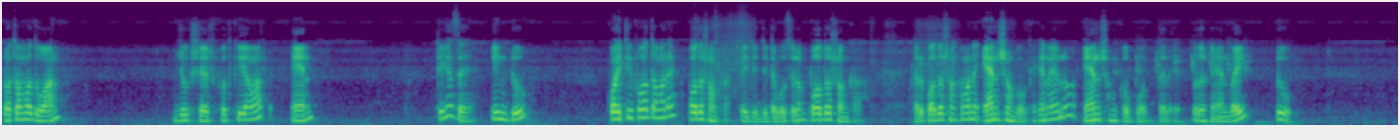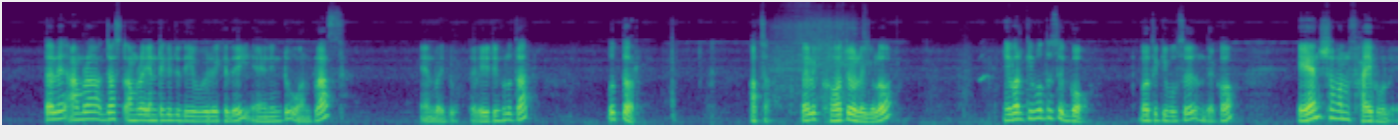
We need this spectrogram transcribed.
প্রথম পদ ওয়ান যুগ শেষ পদ কি আমার? এন ঠিক আছে? ইন্টু কয়টি পদ আমার? পদ সংখ্যা এই যে যেটা বলছিলাম পদ সংখ্যা তাহলে পদ সংখ্যা মানে এন সংখ্যক। এখানে এলো এন সংখ্যক পদ। তাহলে পদ সংখ্যা এন বাই টু তাহলে আমরা জাস্ট আমরা এনটাকে যদি এভাবে রেখে দিই N into one plus N by two তাহলে এটি হলো তার উত্তর। আচ্ছা তাহলে খ চলে গেল। এবার কি বলতেছে গ? গতে কি বলছে? দেখো এন সমান ফাইভ হলে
